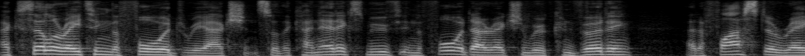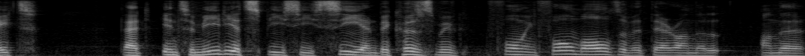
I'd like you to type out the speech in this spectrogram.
Accelerating the forward reaction. So the kinetics moves in the forward direction. We're converting at a faster rate that intermediate species C, and because we're forming four moles of it there on the, on the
